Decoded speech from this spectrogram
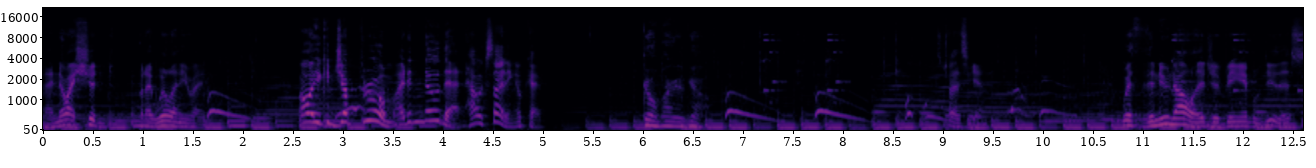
I know I shouldn't, but I will anyway. Oh, you can jump through them. I didn't know that. How exciting. Okay. Go, Mario, go. Let's try this again. With the new knowledge of being able to do this.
